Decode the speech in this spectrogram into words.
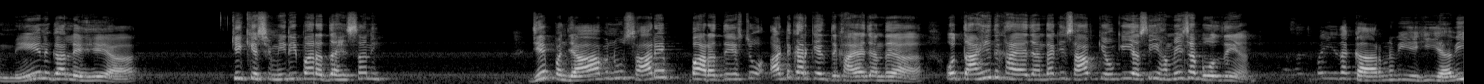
ਮੇਨ ਗੱਲ ਇਹ ਆ ਕਿ ਕਸ਼ਮੀਰੀ ਭਾਰਤ ਦਾ ਹਿੱਸਾ ਨਹੀਂ। ਜੇ ਪੰਜਾਬ ਨੂੰ ਸਾਰੇ ਭਾਰਤ ਦੇਸ਼ ਚੋਂ ਅੱਡ ਕਰਕੇ ਦਿਖਾਇਆ ਜਾਂਦਾ ਆ, ਉਹ ਤਾਂ ਹੀ ਦਿਖਾਇਆ ਜਾਂਦਾ ਕਿ ਸਾਹਿਬ ਕਿਉਂਕਿ ਅਸੀਂ ਹਮੇਸ਼ਾ ਬੋਲਦੇ ਆ ਅਸਲ ਭਾਈ, ਇਹਦਾ ਕਾਰਨ ਵੀ ਇਹੀ ਆ ਵੀ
